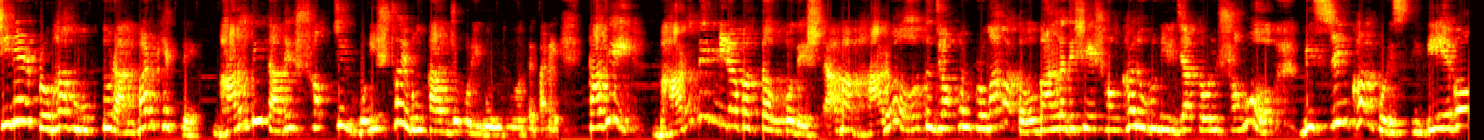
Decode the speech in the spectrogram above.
চীনের প্রভাব মুক্ত রাখবার ক্ষেত্রে ভারতই তাদের সবচেয়ে ঘনিষ্ঠ এবং কার্যকরী বন্ধু হতে পারে। কাজেই ভারতের নিরাপত্তা উপদেষ্টা বা ভারত যখন ক্রমাগত বাংলাদেশে সংখ্যালঘু নির্যাতন সহ বিশৃঙ্খল পরিস্থিতি এবং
